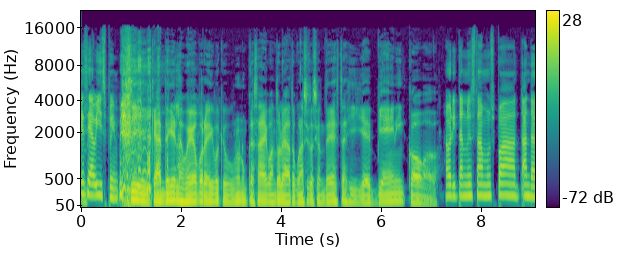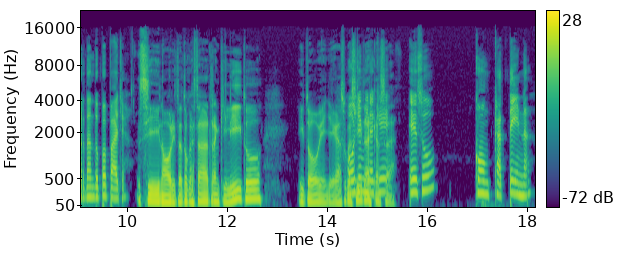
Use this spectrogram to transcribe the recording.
Que se avispen. Sí, que anden en la juega por ahí porque uno nunca sabe cuándo le va a tocar una situación de estas y es bien incómodo. Ahorita no estamos para andar dando papaya. Sí, no, ahorita toca estar tranquilito y todo bien, llega a su Oye, casita a mira que- descansar. Eso concatena,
